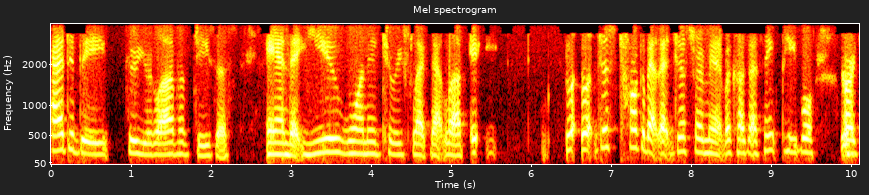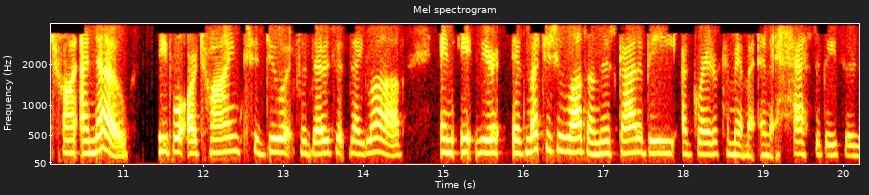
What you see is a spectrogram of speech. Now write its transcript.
had to be through your love of Jesus and that you wanted to reflect that love. It, just talk about that just for a minute because I think people sure. are trying. I know people are trying to do it for those that they love, and it, as much as you love them, there's got to be a greater commitment, and it has to be to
